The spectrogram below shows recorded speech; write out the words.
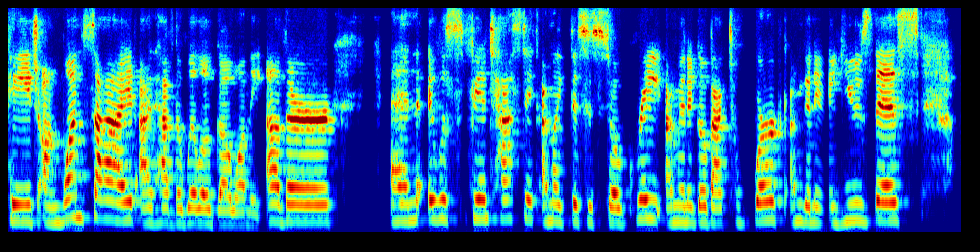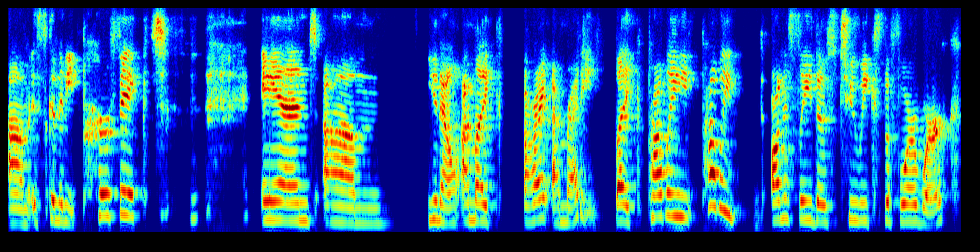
Paige on one side, I'd have the Willow Go on the other. And it was fantastic. I'm like, this is so great. I'm going to go back to work. I'm going to use this. Um, it's going to be perfect. and, um, you know, I'm like, all right, I'm ready. Like, probably, probably, honestly, those two weeks before work,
